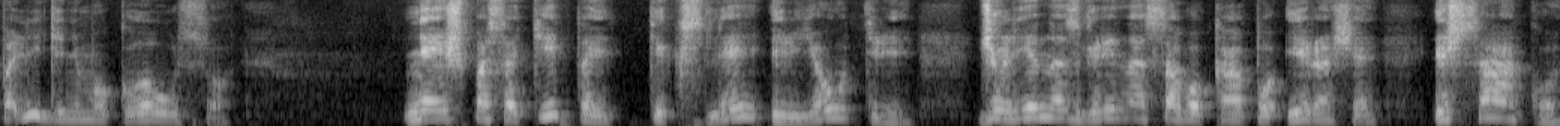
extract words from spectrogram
palyginimų klauso. Neišpasakytai, tiksliai ir jautriai, Džiulienas Grina savo kapo įrašę išsako,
